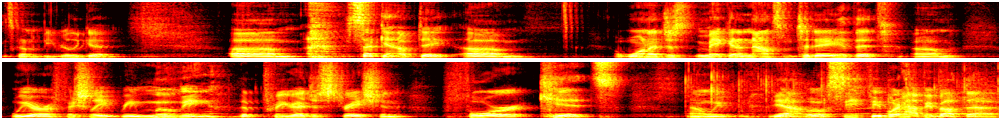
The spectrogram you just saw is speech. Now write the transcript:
it's going to be really good. Um, second update um, I want to just make an announcement today that um, we are officially removing the pre registration for kids. And we, yeah, oh, see, people are happy about that.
